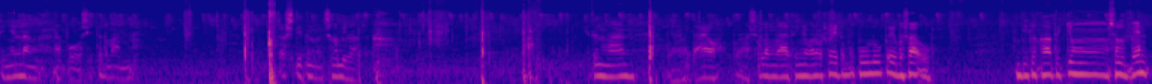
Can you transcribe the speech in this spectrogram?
Ganyan lang. Tapos ito naman. Tapos dito naman sa kabila. Ito naman. Yan tayo. Punasan lang natin yung ano kasi may tumutulo pa eh. Basa oh. Hindi kakapit yung solvent.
